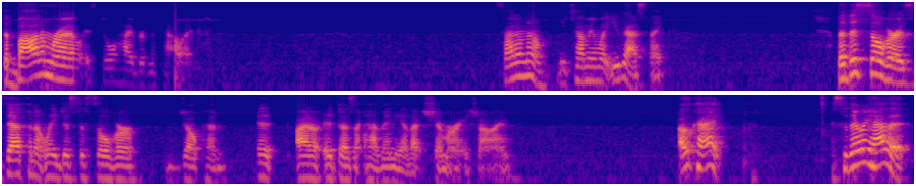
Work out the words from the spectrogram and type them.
The bottom row is dual hybrid metallic. So I don't know. You tell me what you guys think. But this silver is definitely just a silver gel pen. It I don't it doesn't have any of that shimmery shine. Okay. So there we have it.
